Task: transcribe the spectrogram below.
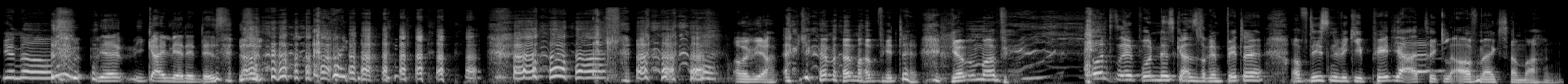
Genau. Wie, geil wäre denn das? Aber wir, Gib mir mal bitte. Gib mir mal bitte. unsere Bundeskanzlerin bitte auf diesen Wikipedia-Artikel aufmerksam machen.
